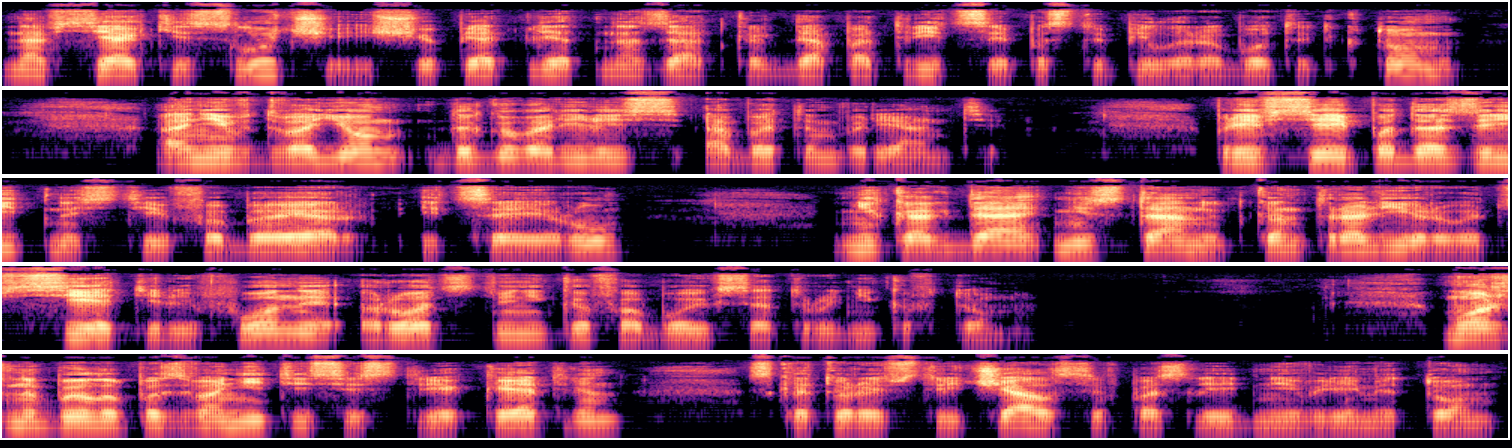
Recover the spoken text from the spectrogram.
На всякий случай, еще пять лет назад, когда Патриция поступила работать к Тому, они вдвоем договорились об этом варианте при всей подозрительности ФБР и ЦРУ никогда не станут контролировать все телефоны родственников обоих сотрудников Тома. Можно было позвонить и сестре Кэтрин, с которой встречался в последнее время Том,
